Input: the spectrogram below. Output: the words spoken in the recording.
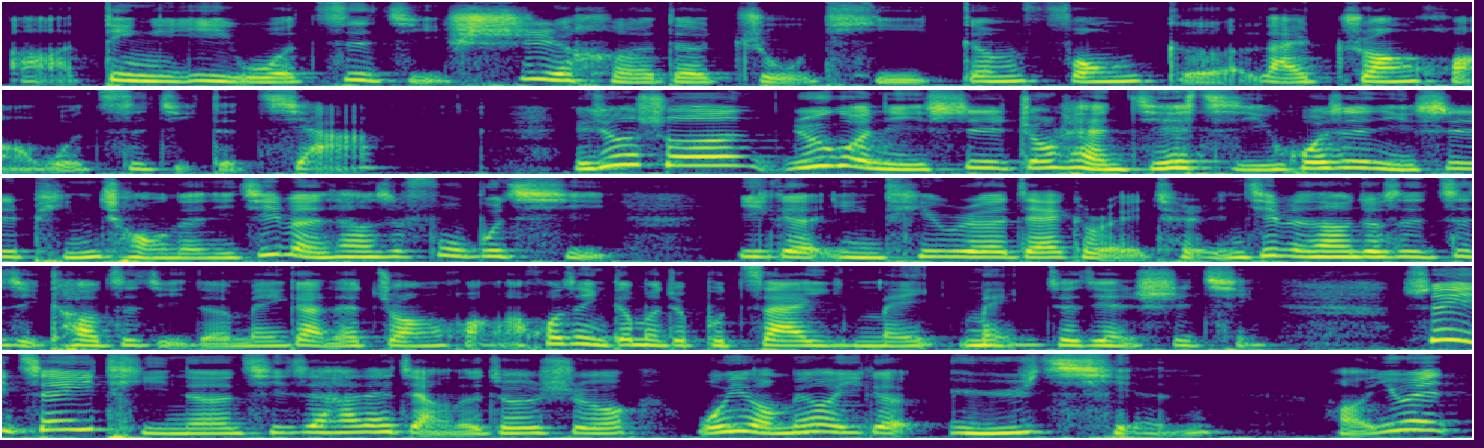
啊、定义我自己适合的主题跟风格来装潢我自己的家。也就是说，如果你是中产阶级，或是你是贫穷的，你基本上是付不起。一个 interior decorator，你基本上就是自己靠自己的美感在装潢啊，或者你根本就不在意美美这件事情。所以这一题呢，其实他在讲的就是说我有没有一个余钱？好，因为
